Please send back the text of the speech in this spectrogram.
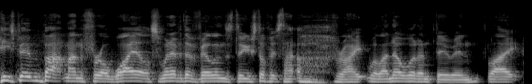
he's been Batman for a while, so whenever the villains do stuff, it's like, oh right, well I know what I'm doing. Like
